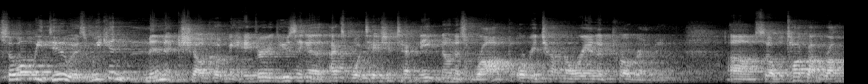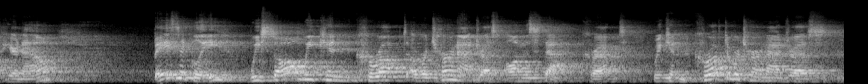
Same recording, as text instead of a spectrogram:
So what we do is we can mimic shellcode behavior using an exploitation technique known as ROP, or return-oriented programming. Um, so we'll talk about ROP here now. Basically, we saw we can corrupt a return address on the stack, correct? We can corrupt a return address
